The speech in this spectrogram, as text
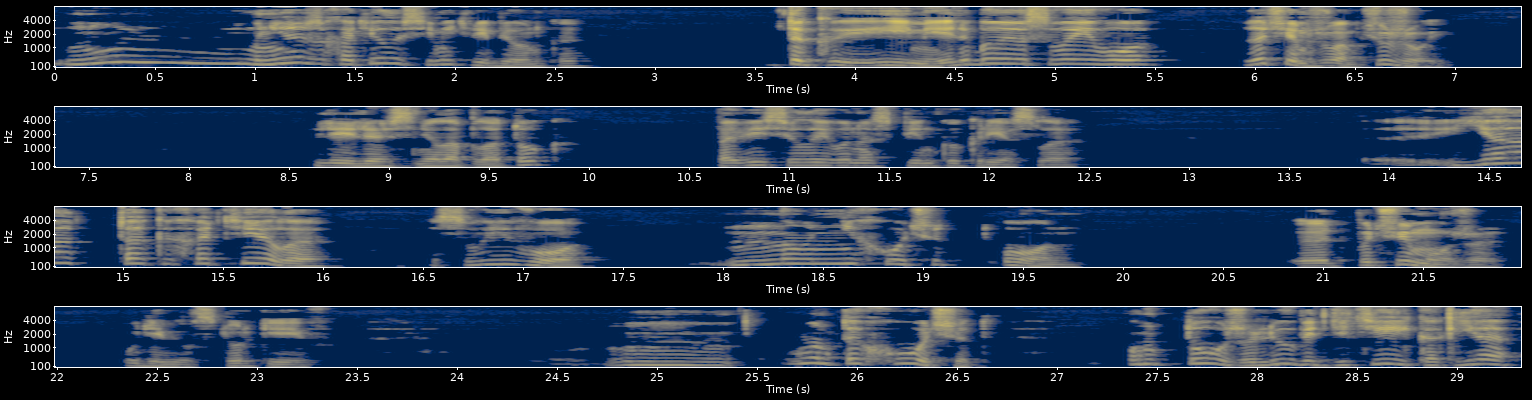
ну, мне захотелось иметь ребенка. — Так и имели бы своего, Зачем же вам чужой? Лилия сняла платок, повесила его на спинку кресла. Я так и хотела своего, но не хочет он. Это почему же? удивился Туркеев. Он-то хочет. Он тоже любит детей, как я,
